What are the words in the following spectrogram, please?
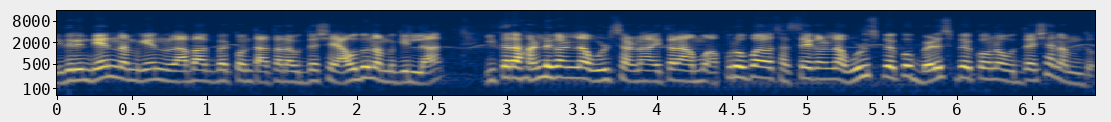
ಇದರಿಂದ ಏನು ನಮಗೇನು ಲಾಭ ಆಗಬೇಕು ಅಂತ ಆ ಥರ ಉದ್ದೇಶ ಯಾವುದೂ ನಮಗಿಲ್ಲ. ಈ ಥರ ಹಣ್ಣುಗಳನ್ನ ಉಳಿಸೋಣ, ಈ ಥರ ಅಪರೂಪ ಸಸ್ಯಗಳನ್ನ ಉಳಿಸ್ಬೇಕು, ಬೆಳೆಸಬೇಕು ಅನ್ನೋ ಉದ್ದೇಶ ನಮ್ಮದು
